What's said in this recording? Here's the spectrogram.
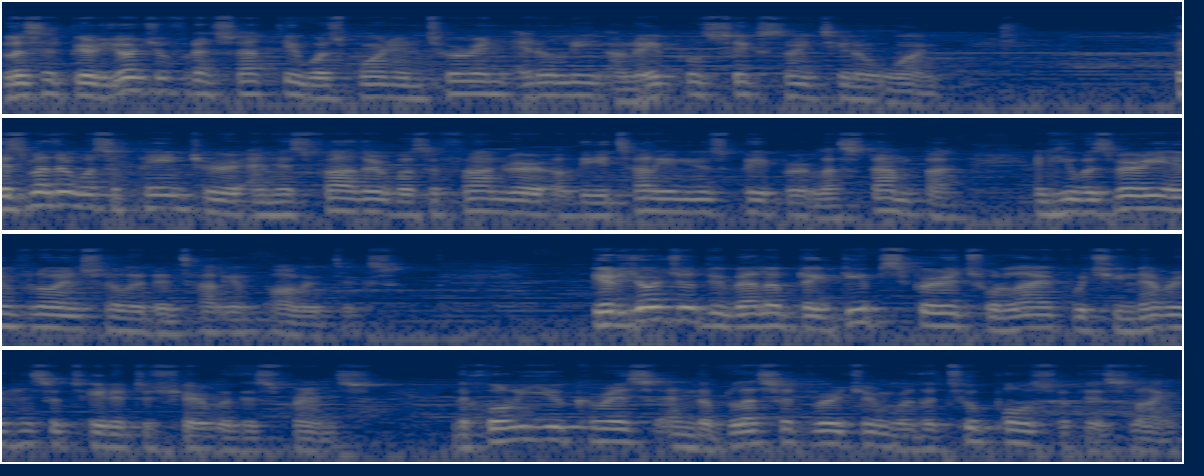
Blessed Pier Giorgio Frassati was born in Turin, Italy on April 6, 1901. His mother was a painter and his father was a founder of the Italian newspaper La Stampa, and he was very influential in Italian politics. Pier Giorgio developed a deep spiritual life which he never hesitated to share with his friends. The Holy Eucharist and the Blessed Virgin were the two poles of his life.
